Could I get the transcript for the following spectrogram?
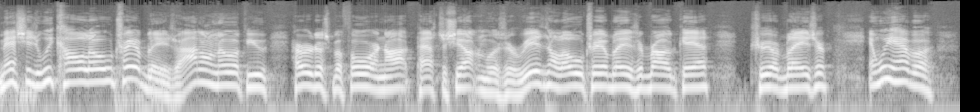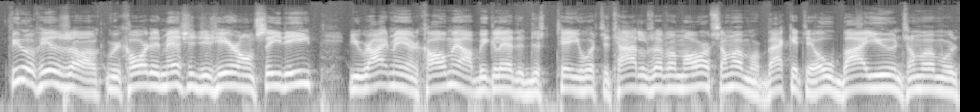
message we call Old Trailblazer. I don't know if you heard us before or not. Pastor Shelton was the original Old Trailblazer broadcast, Trailblazer, and we have a few of his uh, recorded messages here on CD. If you write me or call me, I'll be glad to just tell you what the titles of them are. Some of them are back at the old Bayou, and some of them were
